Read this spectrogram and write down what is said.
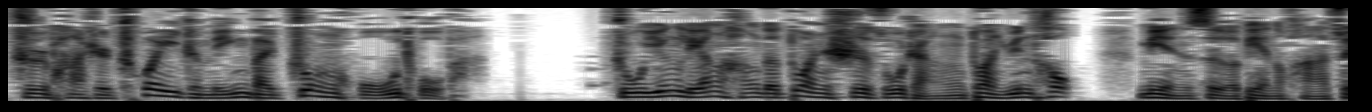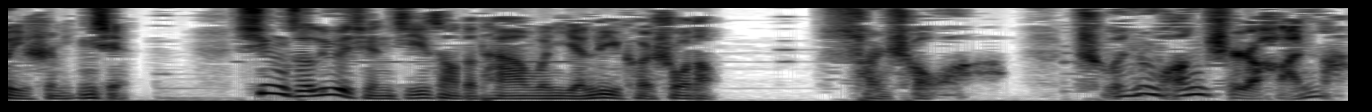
只怕是揣着明白装糊涂吧。主营粮行的段氏组长段云涛面色变化最是明显，性子略显急躁的他闻言立刻说道：“三少啊，唇亡齿寒呐！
